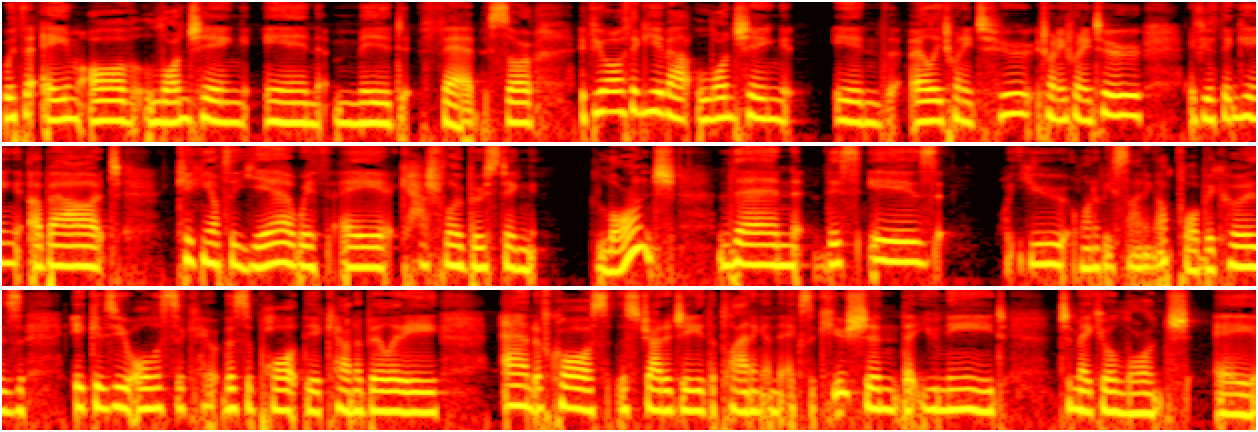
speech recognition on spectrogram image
with the aim of launching in mid Feb. So if you're thinking about launching in the early 22, 2022, if you're thinking about kicking off the year with a cash flow boosting launch, then this is what you want to be signing up for because it gives you all the, secu- the support, the accountability, and of course, the strategy, the planning, and the execution that you need to make your launch a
